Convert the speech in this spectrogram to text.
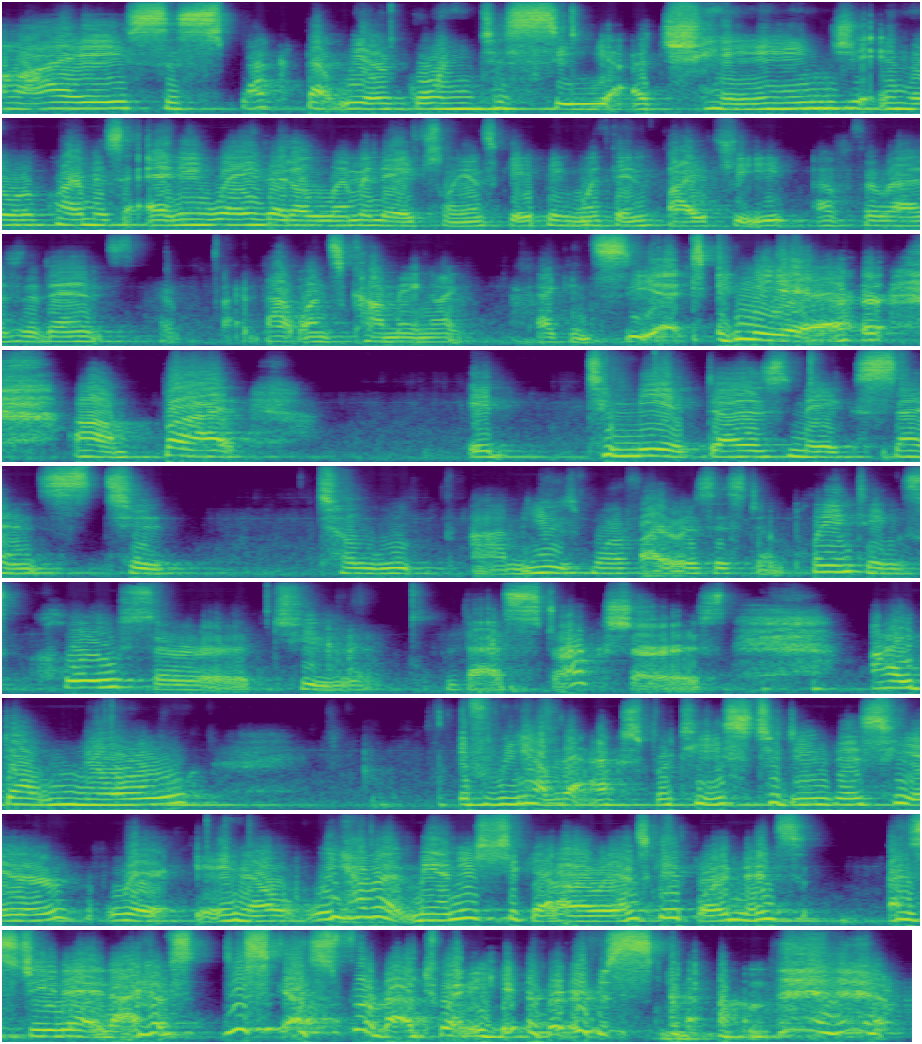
I suspect that we are going to see a change in the requirements anyway that eliminates landscaping within five feet of the residence. That one's coming, I, I can see it in the air. Um, But it, to me, it does make sense to, to um, use more fire-resistant plantings closer to the structures. I don't know if we have the expertise to do this here, where, you know, we haven't managed to get our landscape ordinance, as Gina and I have discussed for about 20 years, um,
